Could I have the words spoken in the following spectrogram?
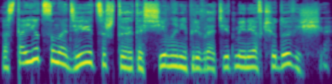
Остается надеяться, что эта сила не превратит меня в чудовище.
